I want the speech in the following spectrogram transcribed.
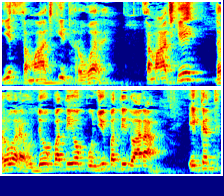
ये समाज की धरोहर है। समाज की धरोहर है। उद्योगपति और पूंजीपति द्वारा एकत्र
